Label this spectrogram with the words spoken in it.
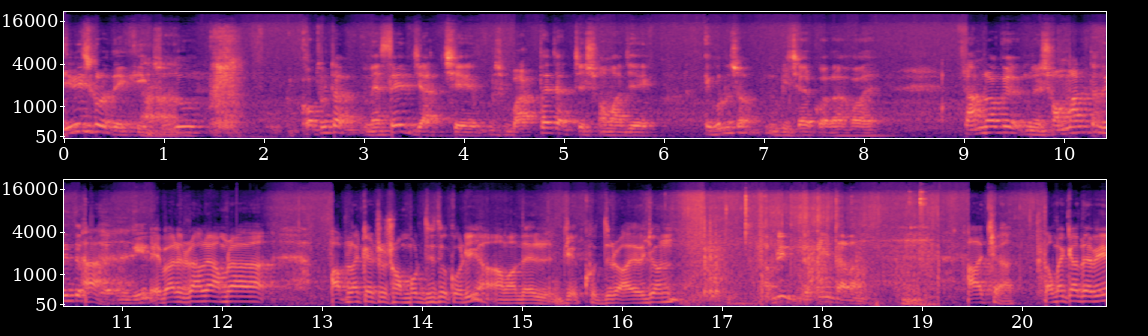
জিনিসগুলো দেখি শুধু কতটা মেসেজ যাচ্ছে বার্তা যাচ্ছে সমাজে এগুলো সব বিচার করা হয়। আমরা ওকে সম্মানটা দিতে হ্যাঁ এবারে তাহলে আমরা আপনাকে একটু সম্বর্ধিত করি আমাদের যে ক্ষুদ্র আয়োজন। আপনি দাঁড়ান আচ্ছা তমেকা দেবী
